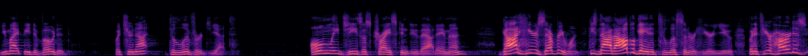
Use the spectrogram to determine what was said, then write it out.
You might be devoted, but you're not delivered yet. Only Jesus Christ can do that. Amen? God hears everyone. He's not obligated to listen or hear you, but if your heart is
